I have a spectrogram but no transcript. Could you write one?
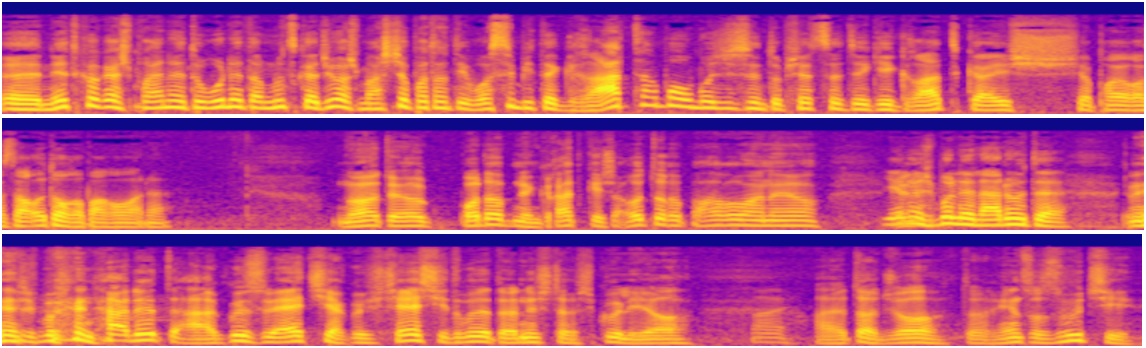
E, netko, kaž prajne to rune tam ľudská džívaš, máš to potom tie osobité grad, alebo môžeš si to predstaviť, aký grad, kaž ja prajú za auto reparované? No, to je podobný grad, keď auto reparované. Jenež boli nadute. Jenež boli nadute, a kus väčší, ako šeši, druge to niečo v škole, jo. Ale to, čo, to jen so zvučí.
